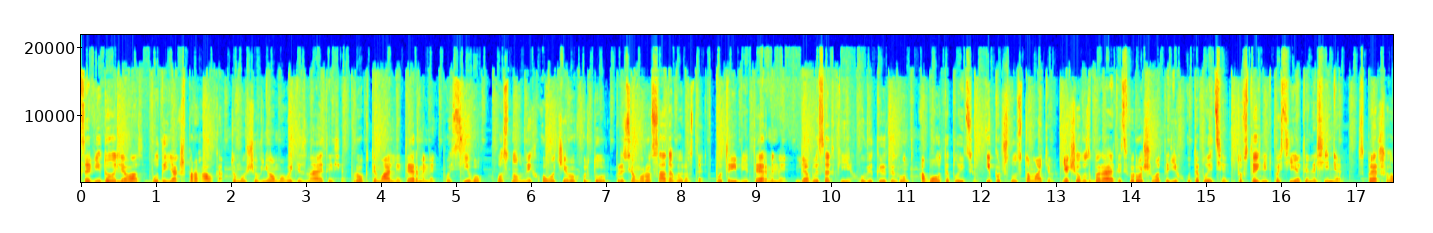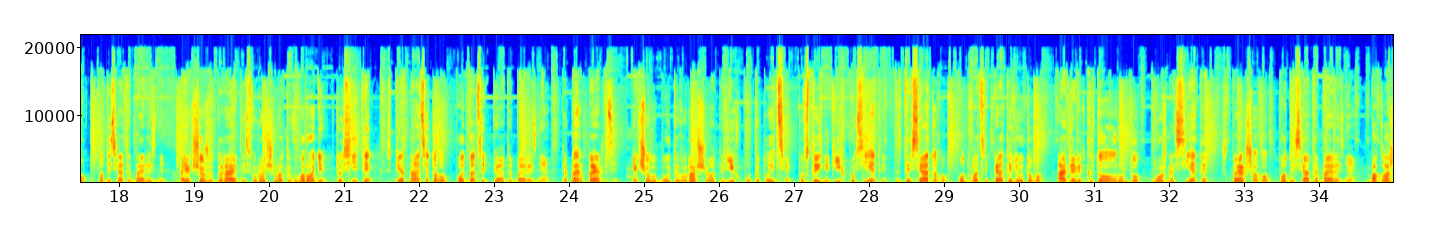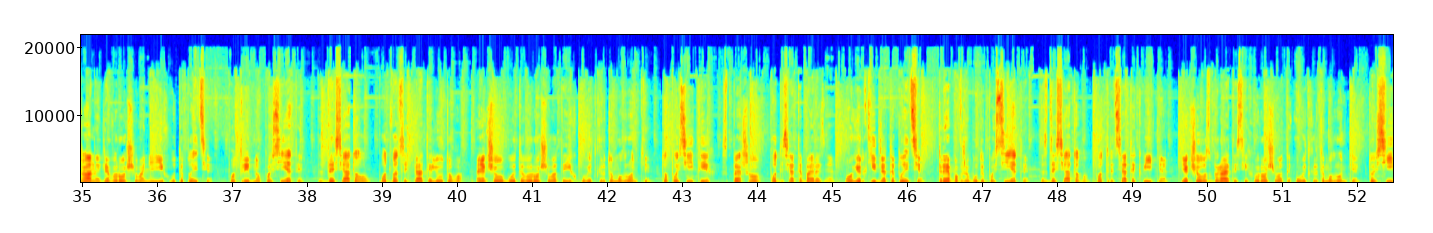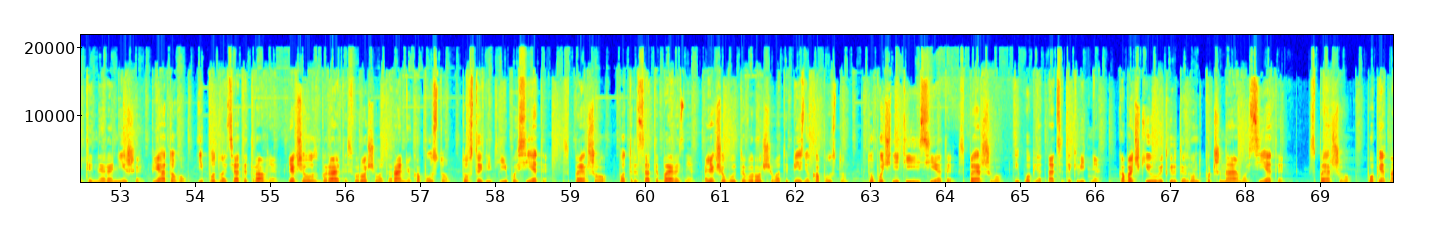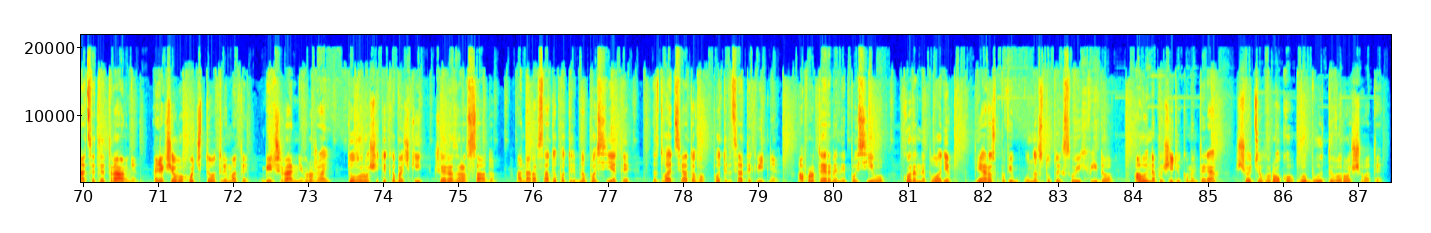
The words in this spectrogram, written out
Це відео для вас буде як шпаргалка, тому що в ньому ви дізнаєтеся про оптимальні терміни посіву основних овочевих культур. При цьому розсада виросте в потрібні терміни для висадки їх у відкритий ґрунт або у теплицю. І почну з томатів. Якщо ви збираєтесь вирощувати їх у теплиці, то встигніть посіяти насіння з 1 по 10 березня. А якщо ж збираєтесь вирощувати в городі, то сійте з 15 по 25 березня. Тепер перці. Якщо ви будете вирощувати їх у теплиці, то встигніть їх посіяти з 10 по 25 лютого, а для відкритого ґрунту можна сіяти з 1 по 10 березня. Баклажани для вирощування їх у теплиці потрібно посіяти з 10 по 25 лютого. А якщо ви будете вирощувати їх у відкритому ґрунті, то посійте їх з 1 по 10 березня. Огірки для теплиці треба вже буде посіяти з 10 по 30 квітня. Якщо ви збираєтесь їх вирощувати у відкритому ґрунті, то сійте не раніше 5 і по 20 травня. Якщо ви збираєтесь вирощувати ранню капусту, то встигніть її посіяти з 1 по 30 березня. А якщо будете вирощувати пізню капусту, то почніть її сіяти з 1 і по 15 квітня. Кабачки у відкритий ґрунт починаємо сіяти з 1 по 15 травня. А якщо ви хочете отримати більш ранній врожай, то вирощуйте кабачки через розсаду. А на розсаду потрібно посіяти з 20 по 30 квітня. А про терміни посіву коренеплодів я розповім у наступних своїх відео. А ви напишіть у коментарях, що цього року ви будете вирощувати.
